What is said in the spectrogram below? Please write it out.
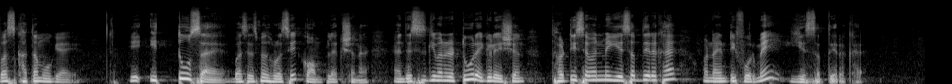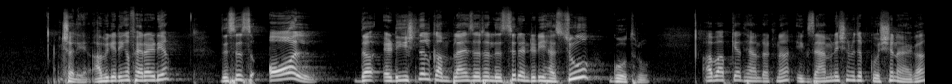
बस खत्म हो गया ये ये इतू सा है बस इसमें थोड़ा सी कॉम्प्लेक्शन है and this is given to regulation 37 में ये सब दे रखा है और 94 में ये सब दे रखा है चलिए अभी getting a fair idea this is all the additional compliance that a listed entity has to go through अब आप क्या ध्यान रखना एग्जामिनेशन में जब क्वेश्चन आएगा,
